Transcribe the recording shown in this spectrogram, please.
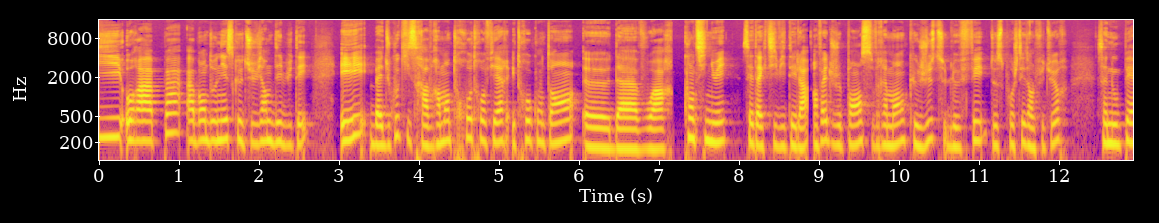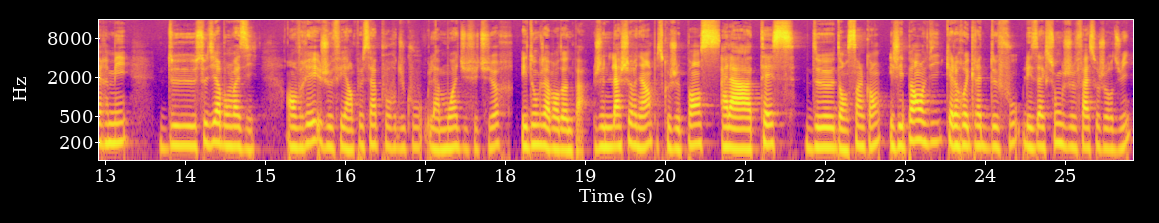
qui aura pas abandonné ce que tu viens de débuter et bah, du coup qui sera vraiment trop trop fier et trop content euh, d'avoir continué cette activité-là. En fait, je pense vraiment que juste le fait de se projeter dans le futur, ça nous permet de se dire bon vas-y, En vrai, je fais un peu ça pour du coup la moi du futur. Et donc, j'abandonne pas. Je ne lâche rien parce que je pense à la Tess de dans 5 ans et j'ai pas envie qu'elle regrette de fou les actions que je fasse aujourd'hui.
